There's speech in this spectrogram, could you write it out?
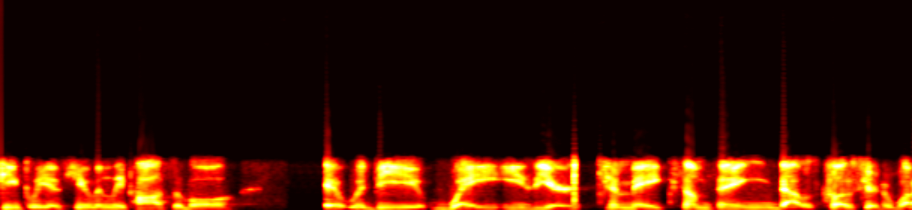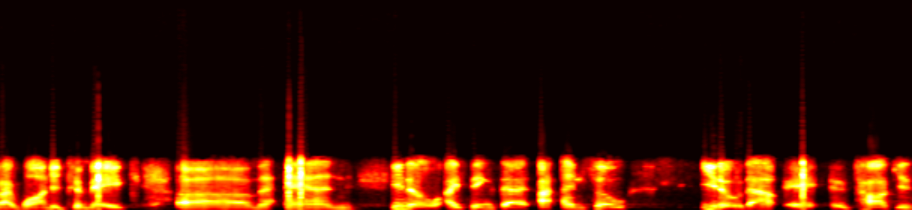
cheaply as humanly possible, it would be way easier to make something that was closer to what I wanted to make. Um, and, you know, I think that, and so, you know, that uh, talk is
